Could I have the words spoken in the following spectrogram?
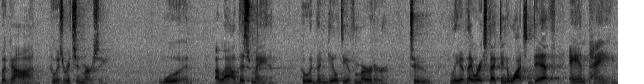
But God, who is rich in mercy, would allow this man who had been guilty of murder to live. They were expecting to watch death and pain,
